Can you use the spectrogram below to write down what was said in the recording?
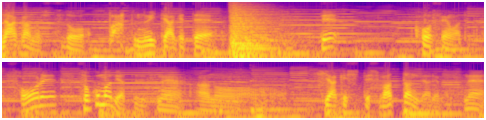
中の湿度をバッと抜いてあげてで光線を当ててそれそこまでやってですねあの日焼けしてしまったんであればですね。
